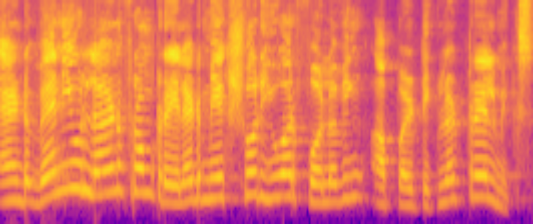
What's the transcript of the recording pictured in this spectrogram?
and when you learn from Trailhead, make sure you are following a particular trail mix.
